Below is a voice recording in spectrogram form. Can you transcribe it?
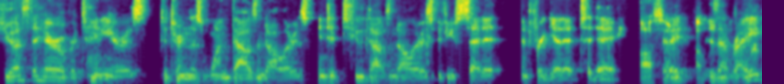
just a hair over 10 years to turn this $1,000 into $2,000 if you set it and forget it today. Awesome. I, is that right?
